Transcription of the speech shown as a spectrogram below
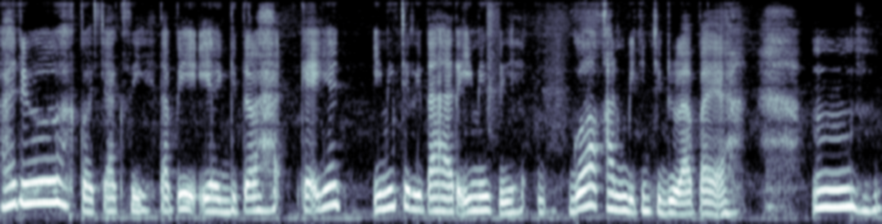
aduh kocak sih. Tapi ya gitulah. Kayaknya ini cerita hari ini sih. Gue akan bikin judul apa ya? Hmm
